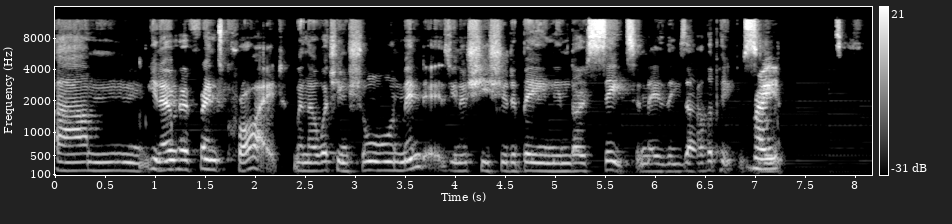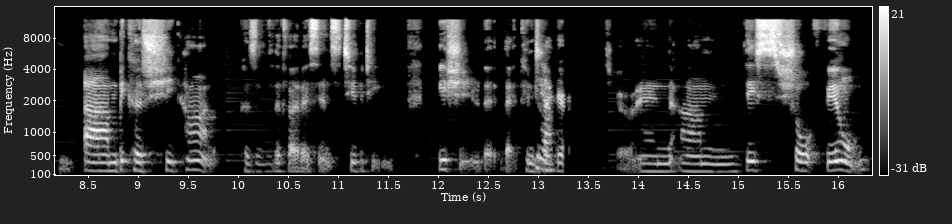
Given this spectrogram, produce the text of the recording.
Um, you know, her friends cried when they were watching Shawn Mendes. You know, she should have been in those seats and there's these other people. Right. Um, because she can't because of the photosensitivity issue that, that can trigger. Yeah. And um, this short film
